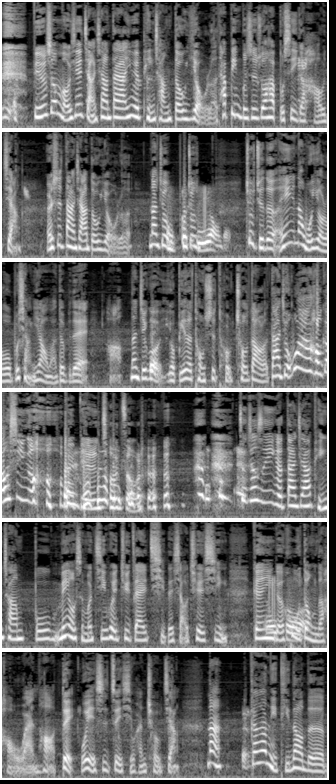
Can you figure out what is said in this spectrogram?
比如说某些奖项，大家因为平常都有了，它并不是说它不是一个好奖，而是大家都有了，那就就就觉得哎，那我有了，我不想要嘛，对不对？好，那结果有别的同事抽抽到了，大家就哇，好高兴哦，被别人抽走了。这就是一个大家平常不没有什么机会聚在一起的小确幸，跟一个互动的好玩哈。对，我也是最喜欢抽奖。那刚刚你提到的。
